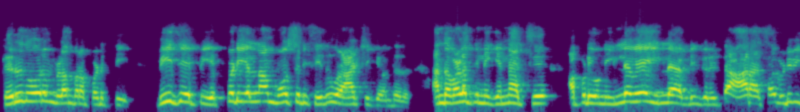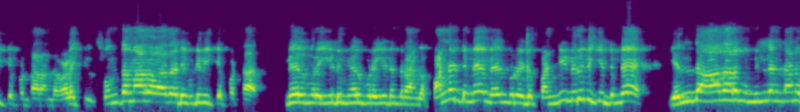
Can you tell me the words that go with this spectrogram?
தெருதோறும் விளம்பரப்படுத்தி பிஜேபி எப்படியெல்லாம் மோசடி செய்து ஒரு ஆட்சிக்கு வந்தது? அந்த வழக்கு இன்னைக்கு என்னாச்சு? அப்படி ஒண்ணு இல்லவே இல்லை அப்படின்னு சொல்லிட்டு ஆராசா விடுவிக்கப்பட்டார் அந்த வழக்கில். சொந்தமாக வாதாடி விடுவிக்கப்பட்டார். மேல்முறையீடு மேல்முறையீடுன்றாங்க. பண்ணட்டுமே மேல்முறையீடு பண்ணி நிரூபிக்கட்டுமே. எந்த ஆதாரமும் இல்லைன்னு தானே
